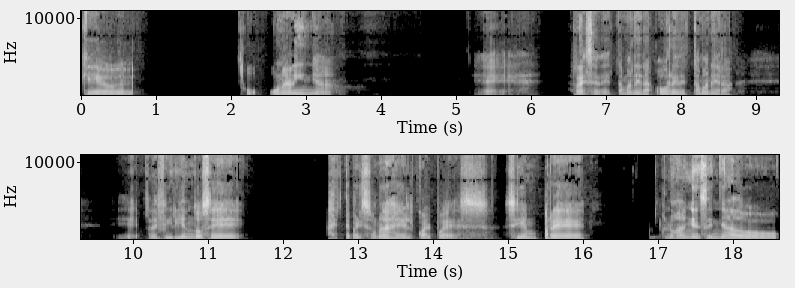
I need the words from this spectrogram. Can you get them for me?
que una niña eh, rece de esta manera, ore de esta manera, eh, refiriéndose a este personaje, el cual pues siempre nos han enseñado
